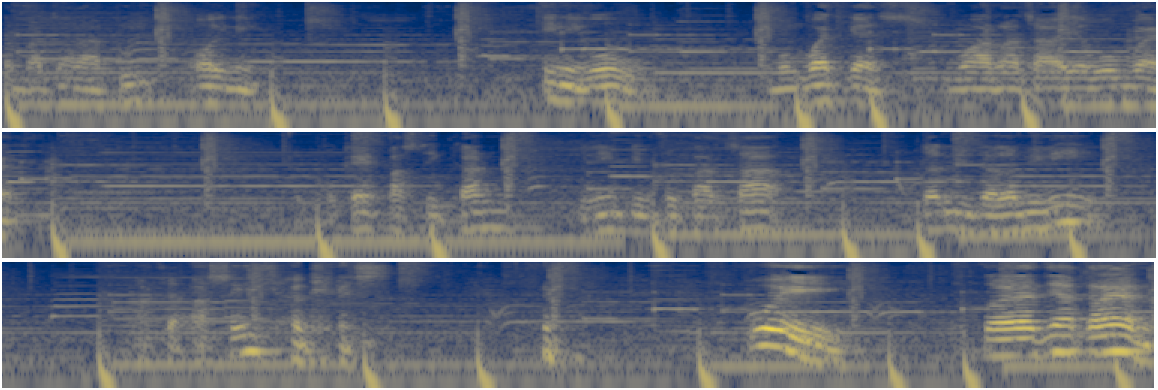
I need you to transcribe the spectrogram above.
Tempatnya rapi. Oh ini. Ini wow. Warm white guys. Warna cahaya white oke pastikan ini pintu kaca dan di dalam ini ada AC nya guys. Wih toiletnya keren.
